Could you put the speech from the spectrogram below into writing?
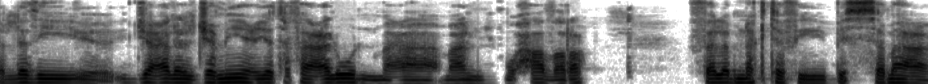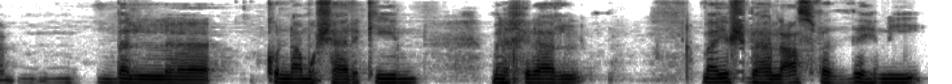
الذي جعل الجميع يتفاعلون مع مع المحاضرة فلم نكتفي بالسماع بل كنا مشاركين من خلال ما يشبه العصف الذهني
